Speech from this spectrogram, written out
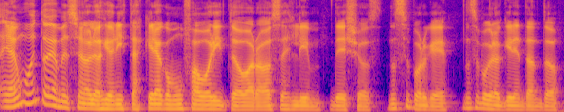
en algún momento había mencionado a los guionistas que era como un favorito Barbados Slim de ellos. No sé por qué, no sé por qué lo quieren tanto.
